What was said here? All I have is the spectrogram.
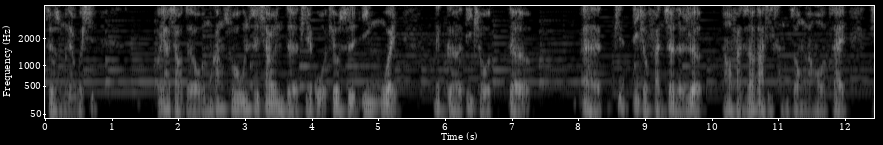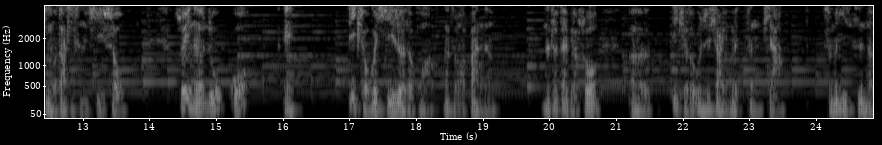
这有什么了不起？我要晓得，我们刚说温室效应的结果，就是因为那个地球的呃地地球反射的热，然后反射到大气层中，然后再经由大气层吸收。所以呢，如果哎地球会吸热的话，那怎么办呢？那就代表说，呃，地球的温室效应会增加，什么意思呢？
